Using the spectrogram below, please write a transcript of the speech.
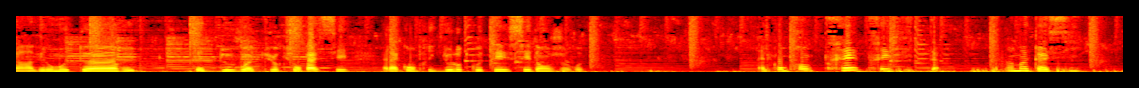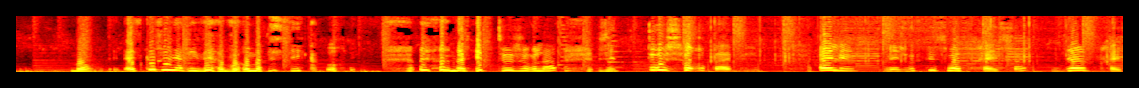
a un vélo moteur et peut-être deux voitures qui sont passées. Elle a compris que de l'autre côté, c'est dangereux. Elle comprend très très vite. Ah, ma Cassie. Bon, est-ce que je vais y arriver à boire ma chicorée Elle est toujours là. J'ai toujours pas bu. Allez, mais je veux que tu sois fraîche, hein bien fraîche.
